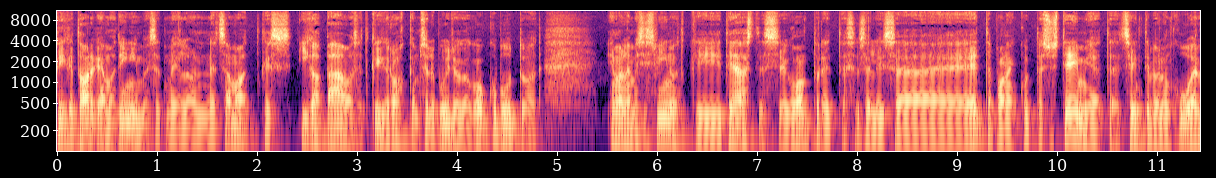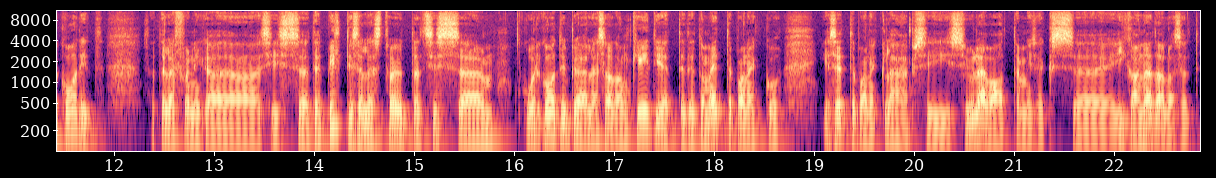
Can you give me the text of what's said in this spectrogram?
kõige targemad inimesed meil on needsamad, kes igapäevaselt kõige rohkem selle puiduga kokku puutuvad ja me oleme siis viinudki tehastesse ja kontoritesse sellise ettepanekute süsteemi, et, et seinte peal on QR-koodid, sa telefoniga siis teed pilti sellest, vajutad siis äh, QR-koodi peale, saad ankeedi ette, teed oma ettepaneku ja see ettepanek läheb siis ülevaatamiseks äh, iganädalaselt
